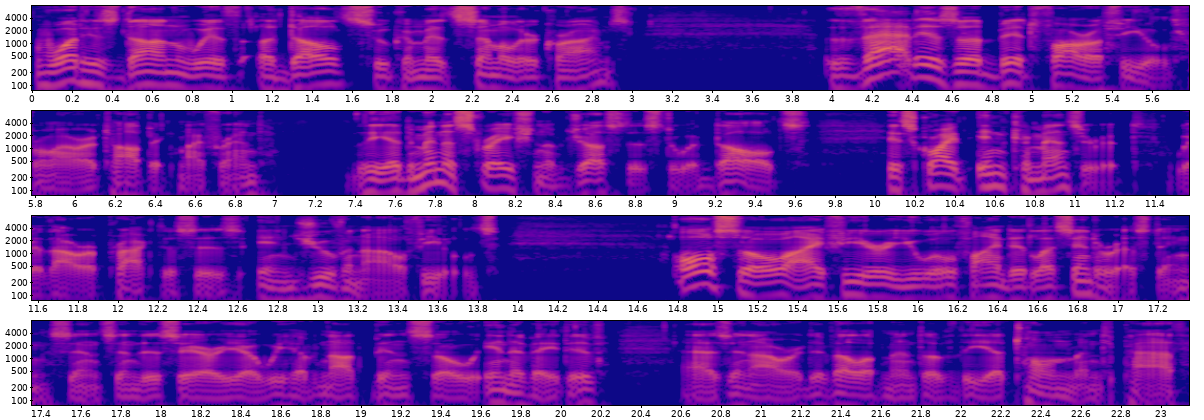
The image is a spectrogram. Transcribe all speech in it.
What is done with adults who commit similar crimes? That is a bit far afield from our topic, my friend. The administration of justice to adults is quite incommensurate with our practices in juvenile fields. Also, I fear you will find it less interesting, since in this area we have not been so innovative as in our development of the atonement path.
